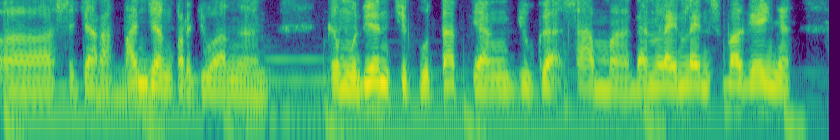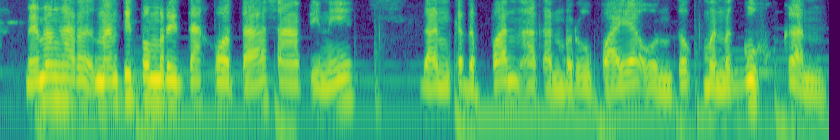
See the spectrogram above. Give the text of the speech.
eh, sejarah panjang perjuangan. Kemudian Ciputat yang juga sama dan lain-lain sebagainya. Memang harus nanti pemerintah kota saat ini dan ke depan akan berupaya untuk meneguhkan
